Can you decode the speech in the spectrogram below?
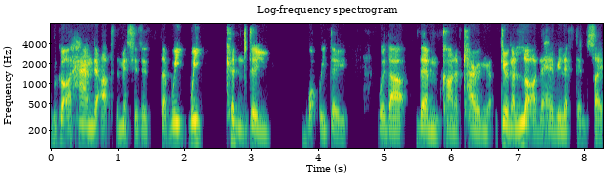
We've got to hand it up to the misses that we we couldn't do what we do without them kind of carrying doing a lot of the heavy lifting. So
